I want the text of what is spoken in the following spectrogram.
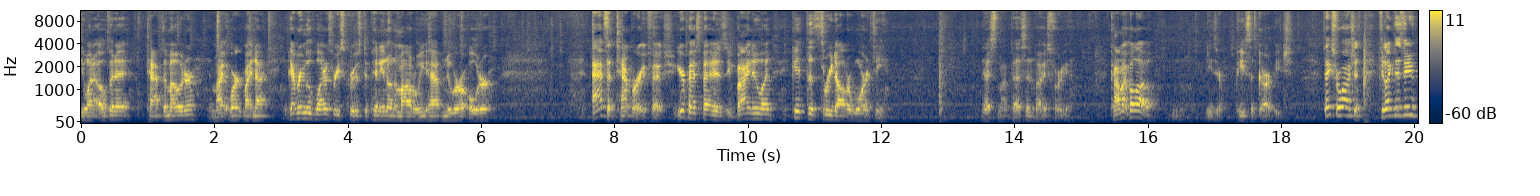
You want to open it, tap the motor. It might work, might not. You can remove one or three screws depending on the model you have, newer or older. That's a temporary fix. Your best bet is you buy a new one, get the $3 warranty. That's my best advice for you. Comment below. These are a piece of garbage. Thanks for watching. If you like this video,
